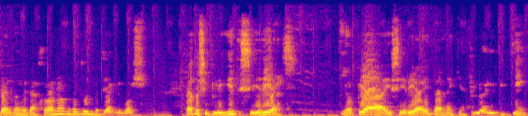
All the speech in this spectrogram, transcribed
60-70 χρόνων, δεν ξέρουμε τι ακριβώς. Πάντως η πληγή της Συρίας, η οποία η Συρία ήταν και φιλοελληνική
